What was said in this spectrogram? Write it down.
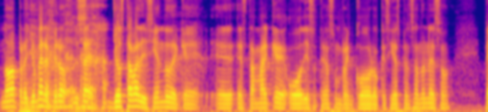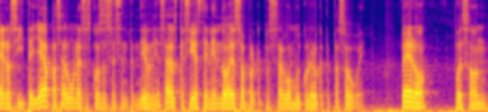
No, pero yo me refiero, o sea, yo estaba diciendo de que eh, está mal que odies o tengas un rencor o que sigas pensando en eso, Pero si te llega a pasar alguna de esas cosas es entendible. Ya sabes que sigues teniendo eso porque pues es algo muy culero que te pasó, güey. Pero pues son,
